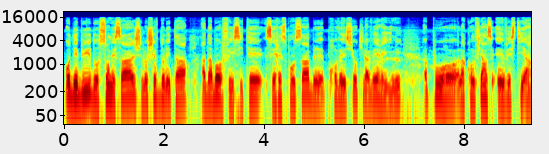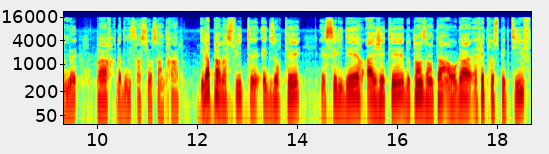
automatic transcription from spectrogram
Au début de son message, le chef de l'État a d'abord félicité ses responsables provinciaux qu'il avait réunis pour la confiance investie en eux par l'administration centrale. Il a par la suite exhorté ses leaders à jeter de temps en temps un regard rétrospectif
